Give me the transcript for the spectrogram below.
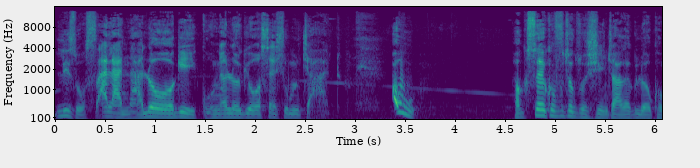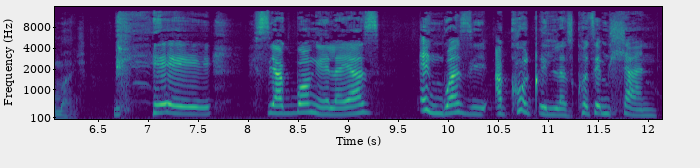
lizosala nalo ke igunya lokuyosesha umjado. Awu. Akusekho futhi okuzoshintsha ke kulokho manje. Siyakubongela yazi. Engikwazi akukhoqili la zikhothe emhlanje.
